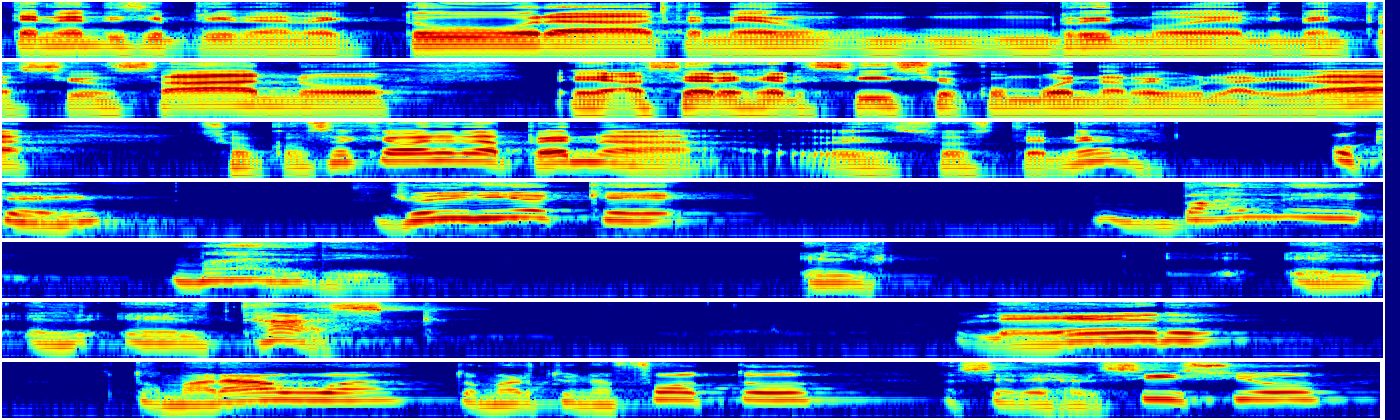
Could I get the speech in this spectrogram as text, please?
tener disciplina de lectura, tener un, ritmo de alimentación sano, eh, hacer ejercicio con buena regularidad, son cosas que vale la pena eh, sostener. Ok, yo diría que vale madre el, el, el- el task. Leer, tomar agua, tomarte una foto, hacer ejercicio.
